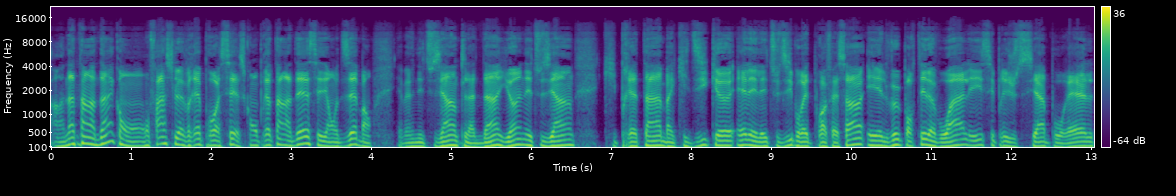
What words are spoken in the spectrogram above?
en attendant qu'on fasse le vrai procès. Ce qu'on prétendait, c'est on disait bon, il y avait une étudiante là-dedans, il y a une étudiante qui prétend, ben, qui dit que elle, étudie pour être professeur et elle veut porter le voile et c'est préjudiciable pour elle.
